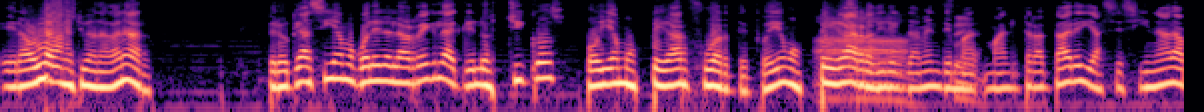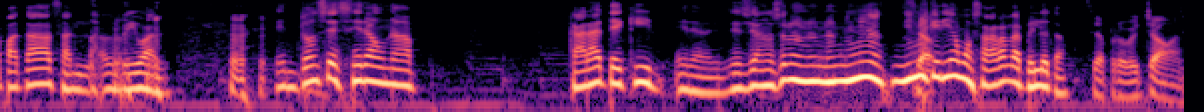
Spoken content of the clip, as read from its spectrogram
Era obvio que nos iban a ganar. Pero ¿qué hacíamos? ¿Cuál era la regla? Que los chicos podíamos pegar fuerte, podíamos pegar Ah, directamente, sí. maltratar y asesinar a patadas al, al rival. Entonces era una karate kid, era. O sea, nosotros no- no- ni, nos- ni queríamos agarrar la pelota. Se aprovechaban.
